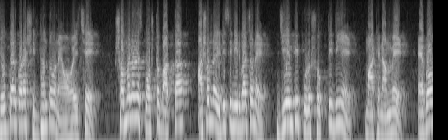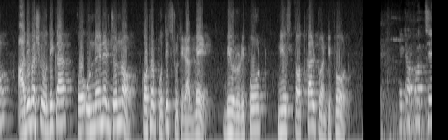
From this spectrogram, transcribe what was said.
জোরদার করার সিদ্ধান্তও নেওয়া হয়েছে। সম্মেলনে স্পষ্ট বার্তা, আসন্ন এডিসি নির্বাচনে জিএমপি পুরো শক্তি দিয়ে মাঠে নামবে এবং আদিবাসী অধিকার ও উন্নয়নের জন্য কঠোর প্রতিশ্রুতি রাখবে। Bureau report, news Tatkal twenty four এটা হচ্ছে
